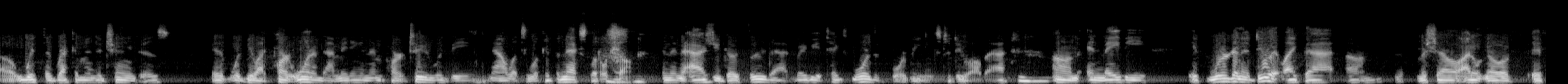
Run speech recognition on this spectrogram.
uh, with the recommended changes. It would be like part one of that meeting, and then part two would be, now let's look at the next little chunk. And then as you go through that, maybe it takes more than four meetings to do all that. Mhm. Um, and maybe if we're going to do it like that, um, Michelle, I don't know if, if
